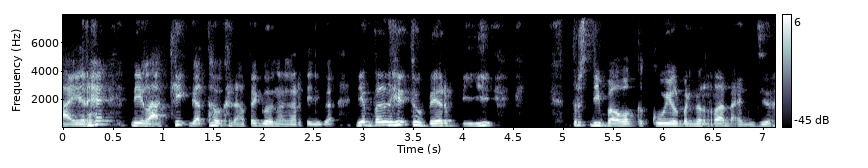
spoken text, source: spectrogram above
Akhirnya nih laki gak tahu kenapa gue nggak ngerti juga. Dia beli tuh Barbie terus dibawa ke kuil beneran anjir.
